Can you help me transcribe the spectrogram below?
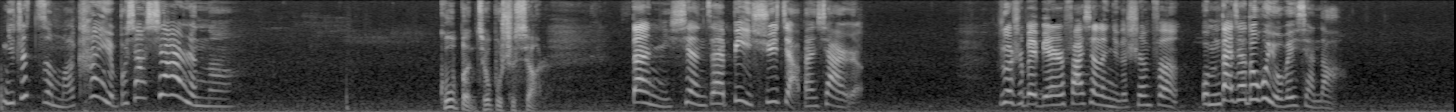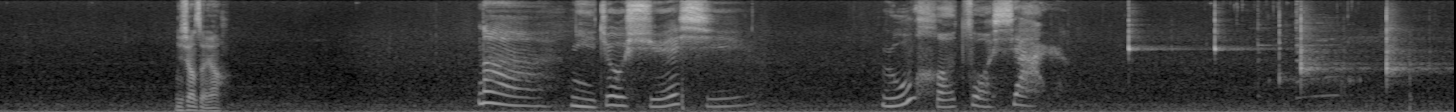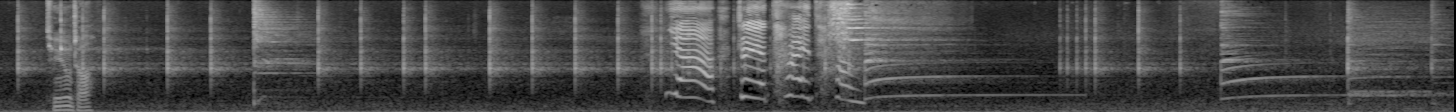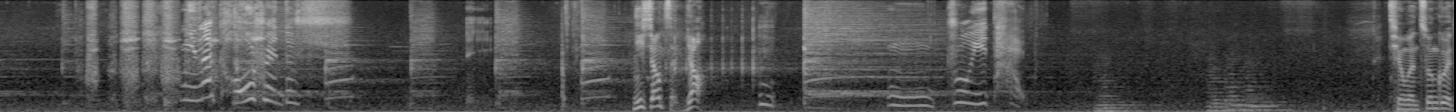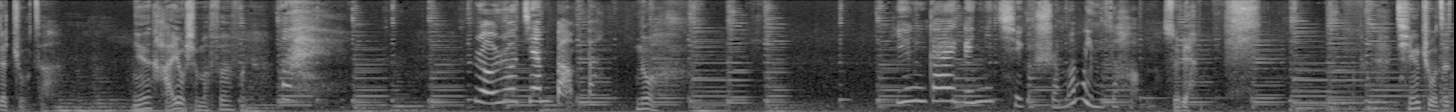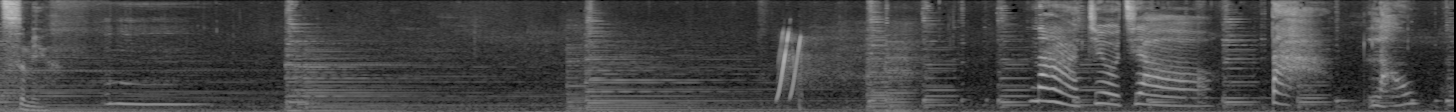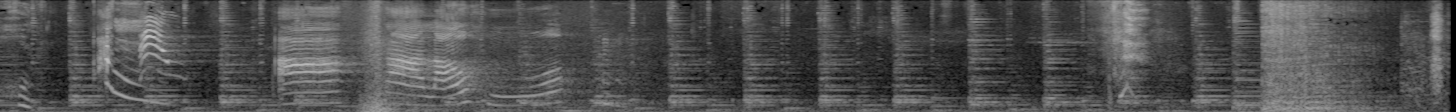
你这怎么看也不像下人呢。孤本就不是下人，但你现在必须假扮下人。若是被别人发现了你的身份，我们大家都会有危险的。你想怎样？那你就学习如何做下人。请用茶。呀，这也太烫了！你那口水都是……你想怎样？嗯嗯，注意态度。请问尊贵的主子，您还有什么吩咐呢？唉，揉揉肩膀吧。诺。应该给你起个什么名字好呢？随便，请主子赐名。嗯，那就叫大老虎。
